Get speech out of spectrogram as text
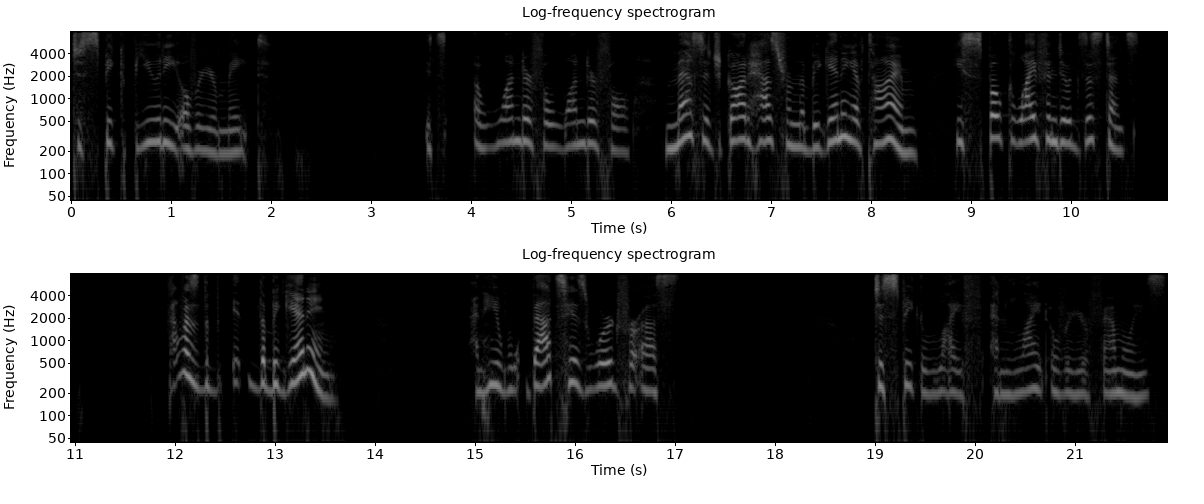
to speak beauty over your mate. It's a wonderful, wonderful message God has from the beginning of time. He spoke life into existence. That was the, it, the beginning. And he, that's his word for us to speak life and light over your families.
